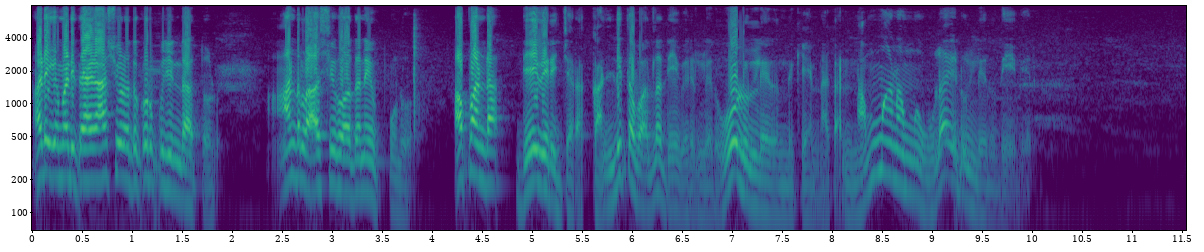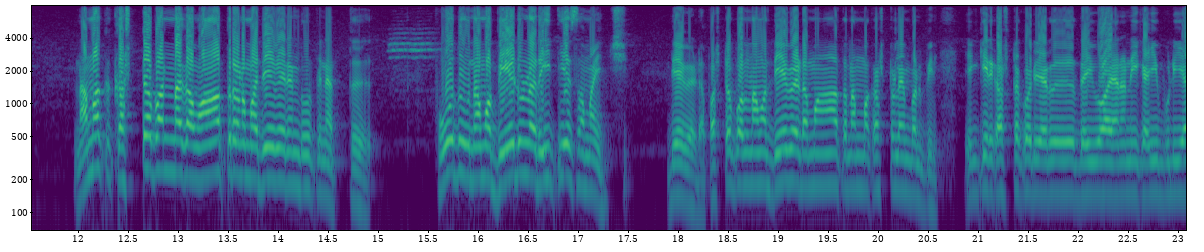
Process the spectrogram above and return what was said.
ಅಡಿಗೆ ಮಡಿತಾಗ ಆಶೀರ್ವಾದ ಕೊರ್ಪುಜಿಂದ ಆತೋಳು ಆಂಡಲ ಆಶೀರ್ವಾದನೇ ಒಪ್ಪುಂಡು ಅಪ್ಪಂಡ ದೇವೇರಿಜ್ಜರ ಖಂಡಿತವಾದ್ಲ ದೇವೇರಿಲ್ಲೇರು ಓಳುಲ್ಲೇರು ಅಂದಕ್ಕೆ ಎನ್ನಾಗ ನಮ್ಮ ನಮ್ಮ ಉಲ ಇಡುಲ್ಲೇರು ದೇವೇರು ನಮಕ್ ಕಷ್ಟ ಬನ್ನಗ ಮಾತ್ರ ನಮ್ಮ ದೇವೇರಿನ ರೂಪಿನತ್ತು ಪೋದು ನಮ್ಮ ಬೇಡುನ ರೀತಿಯ ಸಮ ಇಚ್ಚಿ ದೇವೇಡ ಫಸ್ಟ್ ಆಫ್ ಆಲ್ ನಮ್ಮ ದೇವೇಡ ಮಾತ್ರ ನಮ್ಮ ಕಷ್ಟಲೇಂ ಪನ್ಪಿನಿ ಎಂಕಿರಿ ಕಷ್ಟ ಕೊರಿಯರು ದೈವ ಎನನಿ ಕೈ ಬುಡಿಯ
